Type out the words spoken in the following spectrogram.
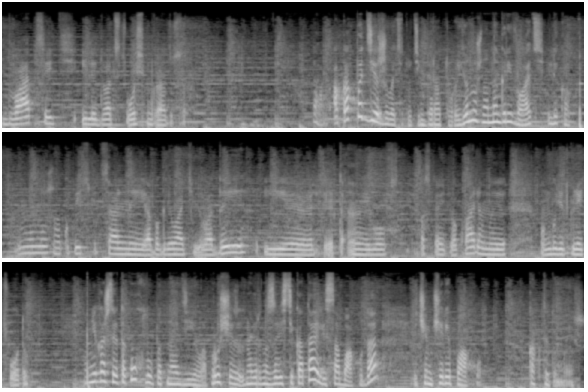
20 или 28 градусов. Так, а как поддерживать эту температуру? Ее нужно нагревать или как? Ну, нужно купить специальный обогреватель воды и это, э, его поставить в аквариум, и он будет греть воду. Мне кажется, это такое хлопотное дело. Проще, наверное, завести кота или собаку, да, чем черепаху. Как ты думаешь?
